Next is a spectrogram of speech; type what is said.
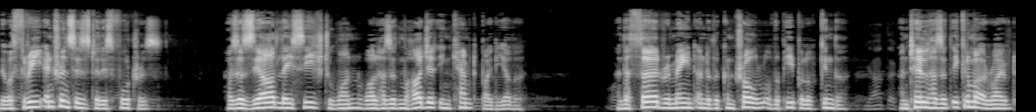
There were three entrances to this fortress. Hazrat Ziyad lay siege to one, while Hazrat Muhajir encamped by the other. And the third remained under the control of the people of Kinda until Hazrat Ikrimah arrived,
